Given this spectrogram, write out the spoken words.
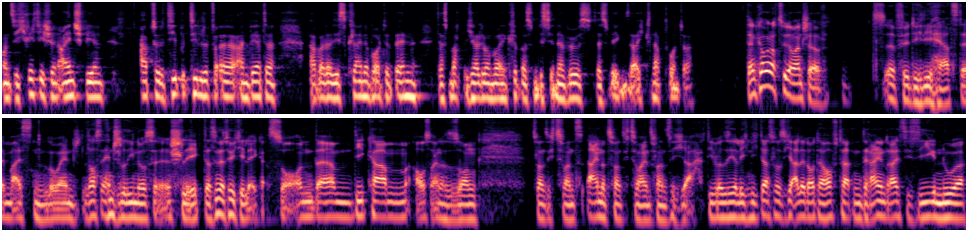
und sich richtig schön einspielen, absolute Titelanwärter, aber da dieses kleine Worte wenn, das macht mich halt immer bei den Clippers ein bisschen nervös. Deswegen sage ich knapp drunter. Dann kommen wir noch zu der Mannschaft, äh, für die die Herz der meisten Los Angelinos äh, schlägt. Das sind natürlich die Lakers. So, und ähm, die kamen aus einer Saison 2020, 21, 22, ja, die war sicherlich nicht das, was sich alle dort erhofft hatten. 33 Siege nur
